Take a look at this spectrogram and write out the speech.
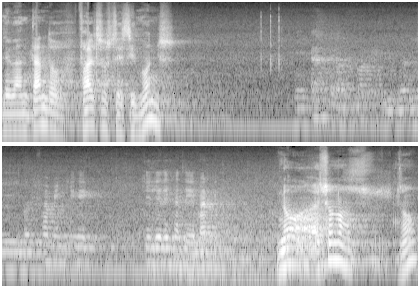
levantando falsos testimonios. le dejan de marketing? No, eso no, no,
